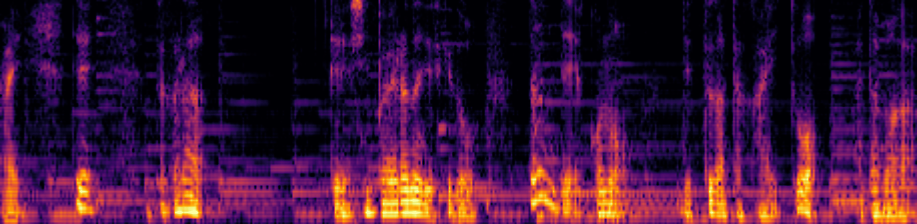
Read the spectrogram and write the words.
はい、でだから、えー、心配いらないんですけどなんでこの熱が高いと頭が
